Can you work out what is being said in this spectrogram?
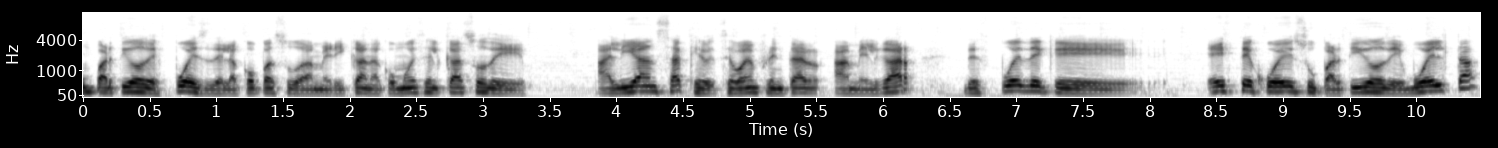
un partido después de la Copa Sudamericana, como es el caso de Alianza, que se va a enfrentar a Melgar después de que este juegue su partido de vuelta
